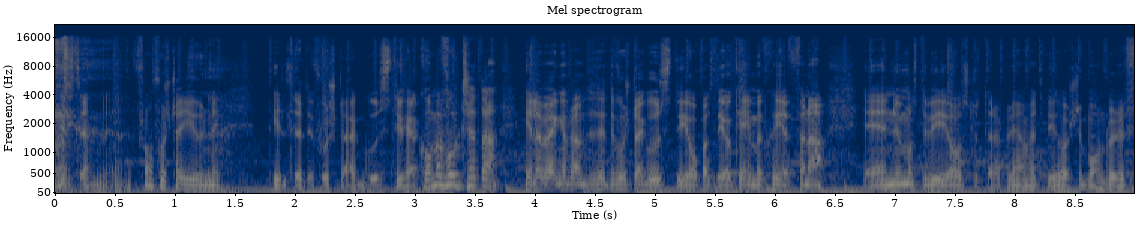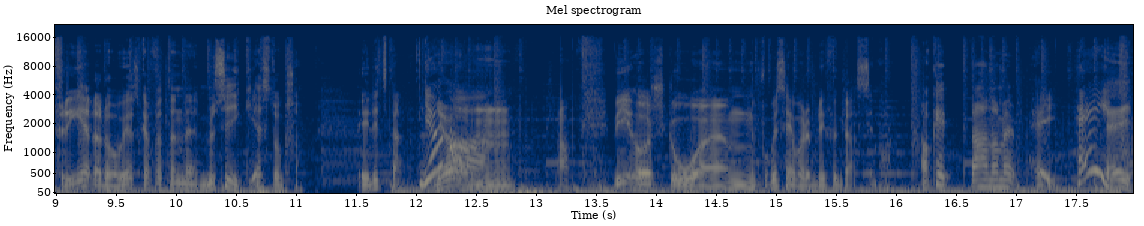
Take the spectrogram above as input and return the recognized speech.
finns den, eh, från 1 juni till 31 augusti. Jag kommer fortsätta hela vägen fram till 31 augusti. Jag hoppas det är okej med cheferna. Eh, nu måste vi avsluta det här programmet. Vi hörs imorgon. Då är det fredag. Då har vi skaffat en eh, musikgäst också. Det är lite spännande. Ja. Mm. ja. Vi hörs då. Får vi se vad det blir för glass imorgon. Okej, ta hand om er. Hej. Hej! Hej!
